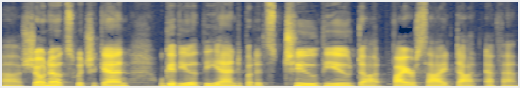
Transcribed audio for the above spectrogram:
uh, show notes, which again we'll give you at the end, but it's 2view.fireside.fm.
